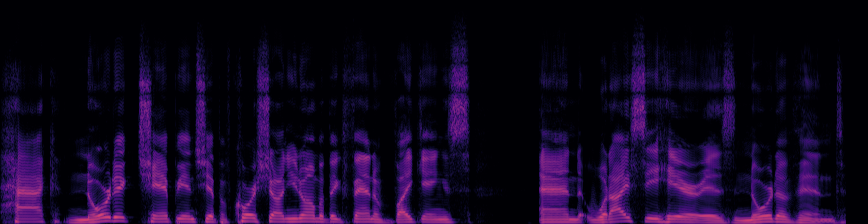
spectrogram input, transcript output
Hack Nordic Championship. Of course, Sean, you know I'm a big fan of Vikings. And what I see here is Nordavind,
